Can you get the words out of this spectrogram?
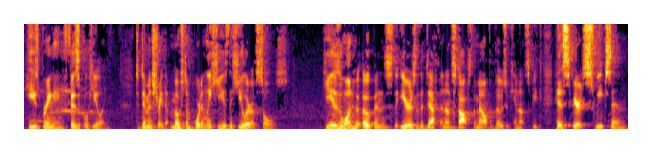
He's bringing physical healing to demonstrate that, most importantly, he is the healer of souls. He is the one who opens the ears of the deaf and unstops the mouth of those who cannot speak. His spirit sweeps in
